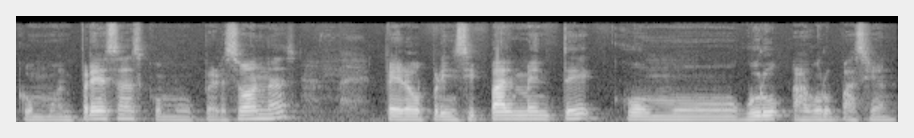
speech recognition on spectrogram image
como empresas, como personas, pero principalmente como agrupación.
